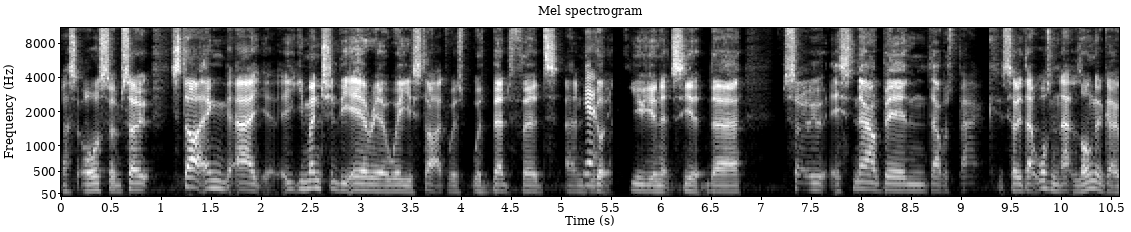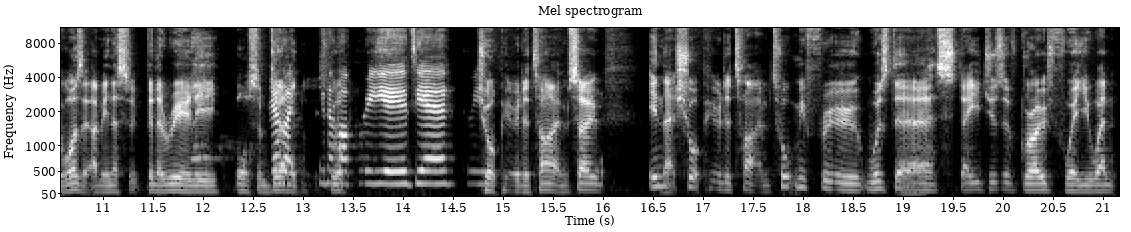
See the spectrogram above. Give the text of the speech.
That's awesome. So, starting, uh, you mentioned the area where you started was with Bedford, and you got a few units here there. So it's now been that was back. So that wasn't that long ago, was it? I mean, that's been a really yeah. awesome journey. Yeah, like two and a half, three years, yeah, three short period of time. So, in that short period of time, talk me through was there stages of growth where you went,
